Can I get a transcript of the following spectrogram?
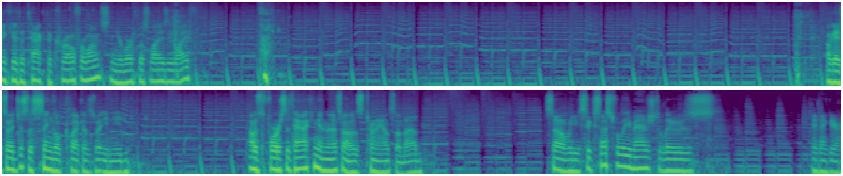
Think you could attack the crow for once in your worthless, lazy life? okay, so just a single click is what you need. I was force attacking and that's why I was turning out so bad. So we successfully managed to lose... Hey, thank you.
